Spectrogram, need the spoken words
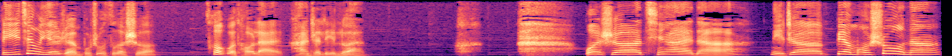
黎静也忍不住啧舌，侧过头来看着林鸾。我说：“亲爱的，你这变魔术呢？”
